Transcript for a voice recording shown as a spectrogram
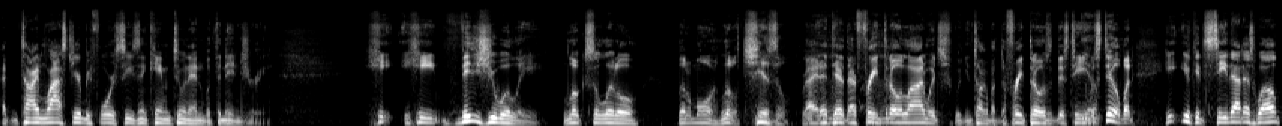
at the time last year before his season came to an end with an injury. He he visually looks a little little more, a little chiseled, right? Mm-hmm. At that free mm-hmm. throw line, which we can talk about the free throws of this team, yep. but still, but he, you could see that as well.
